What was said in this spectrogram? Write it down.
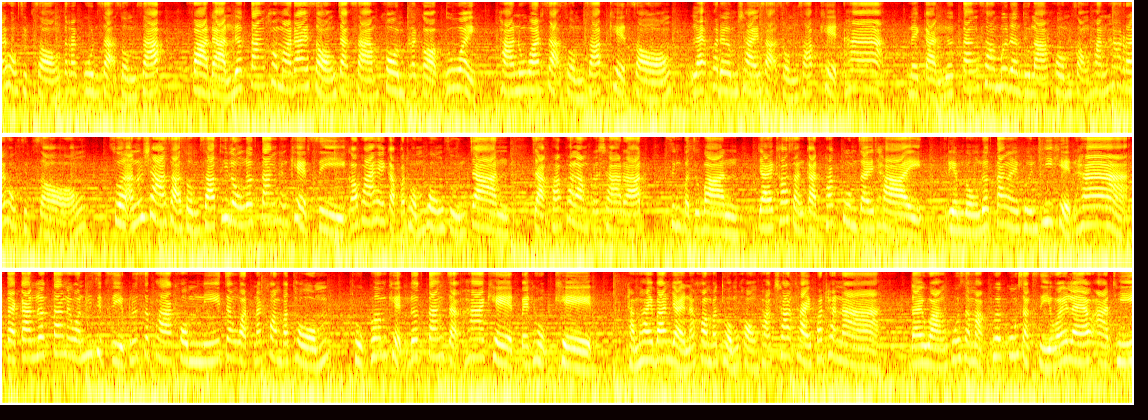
2562 ตระกูลสะสมทรัพย์ ฝ่าด่านเลือกตั้งเข้ามาได้ 2 จาก 3 คนประกอบด้วย พานุวัฒน์สะสมทรัพย์เขต 2 และพเดิมชัยสะสมทรัพย์เขต 5 ในการเลือกตั้งซ่อมเมื่อเดือนตุลาคม 2562ส่วนอนุชาสะสมทรัพย์ที่ลงเลือกตั้งทั้งเขต 4 ก็พ่ายให้กับปฐมพงษ์ศูนย์จันทร์จากพรรคพลังประชารัฐ ซึ่งปัจจุบันย้ายเข้าสังกัดพรรคภูมิใจไทย เตรียมลงเลือกตั้งในพื้นที่เขต 5 แต่การเลือกตั้งในวันที่ 14 พฤษภาคมนี้จังหวัดนครปฐมถูกเพิ่มเขตเลือกตั้งจาก 5 เขตเป็น 6 เขตทำให้บ้านใหญ่นครปฐมของพรรคชาติไทยพัฒนา ได้วางผู้สมัครเพื่อกู้ศักดิ์ศรีไว้แล้วอาทิ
